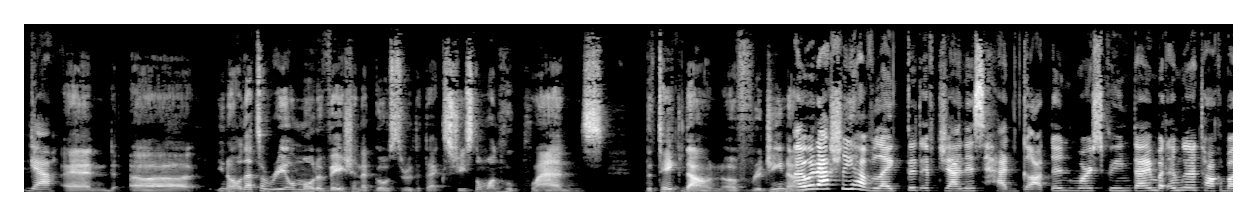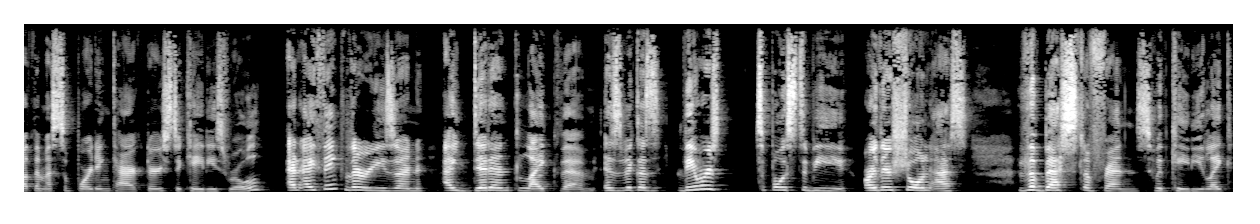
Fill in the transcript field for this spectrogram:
Yeah. And, uh, you know, that's a real motivation that goes through the text. She's the one who plans the takedown of Regina. I would actually have liked it if Janis had gotten more screen time, but I'm going to talk about them as supporting characters to Cady's role. And I think the reason I didn't like them is because they were supposed to be, or they're shown as the best of friends with Cady. Like,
